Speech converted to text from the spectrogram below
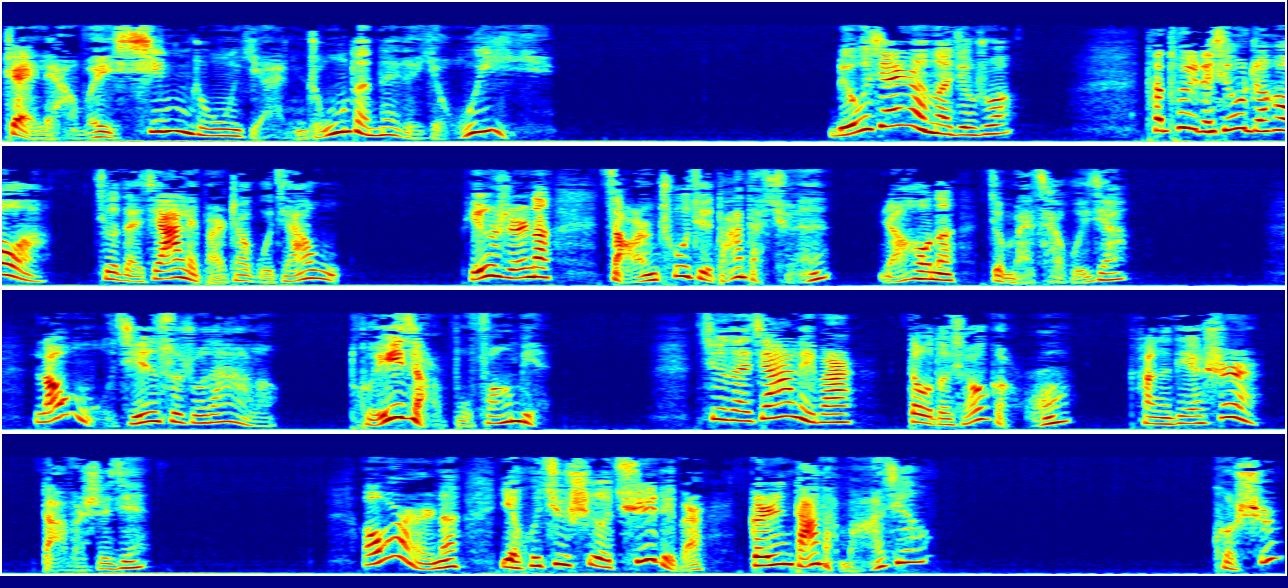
这两位心中眼中的那个友谊。刘先生呢，就说他退了休之后啊，就在家里边照顾家务，平时呢早上出去打打拳，然后呢就买菜回家。老母亲岁数大了，腿脚不方便。就在家里边逗逗小狗，看看电视，打发时间。偶尔呢，也会去社区里边跟人打打麻将。可是，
